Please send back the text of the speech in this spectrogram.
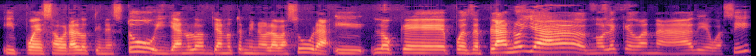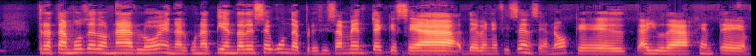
y pues ahora lo tienes tú y ya no lo, ya no terminó la basura y lo que pues de plano ya no le quedó a nadie o así, tratamos de donarlo en alguna tienda de segunda precisamente que sea de beneficencia, ¿no? Que ayude a gente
